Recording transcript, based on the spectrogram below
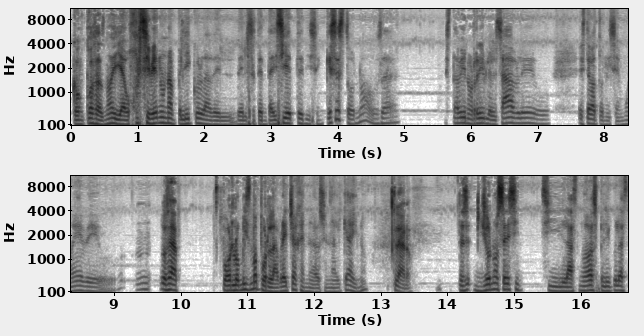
con cosas, ¿no? Y a lo mejor si ven una película del, del 77, dicen, ¿qué es esto, no? O sea, está bien horrible el sable, o este vato ni se mueve, o, mm, o sea, por lo mismo, por la brecha generacional que hay, ¿no? Claro. Entonces, yo no sé si, si las nuevas películas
